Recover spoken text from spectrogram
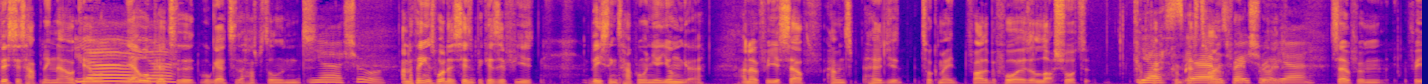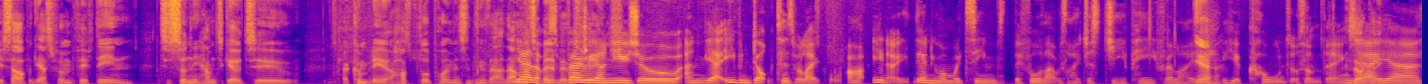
this is happening now okay Yeah, well yeah we'll yeah. go to the we'll go to the hospital and yeah, sure. and i think it's one of those things because if you these things happen when you're younger i know for yourself having heard you talking about your father before there's a lot shorter yes, compressed yeah, time it was very period- short. Yeah. So from for yourself, I guess from 15 to suddenly having to go to accompany hospital appointments and things like that. That yeah, must that have been was a bit of a very unusual, and yeah, even doctors were like, uh, you know, the only one we'd seen before that was like just GP for like Yeah. your colds or something. Exactly. Yeah, yeah.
